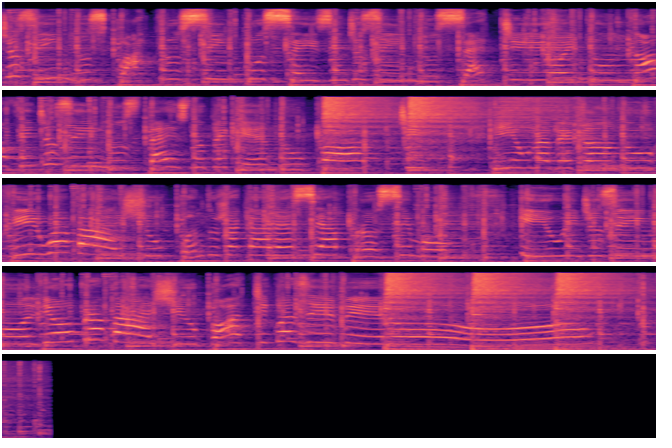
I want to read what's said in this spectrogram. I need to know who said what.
Speaker 1: índiozinhos, quatro, cinco, seis índiozinhos, sete, oito, nove índiozinhos, dez no pequeno pote Iam navegando rio abaixo quando o jacaré se aproximou.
